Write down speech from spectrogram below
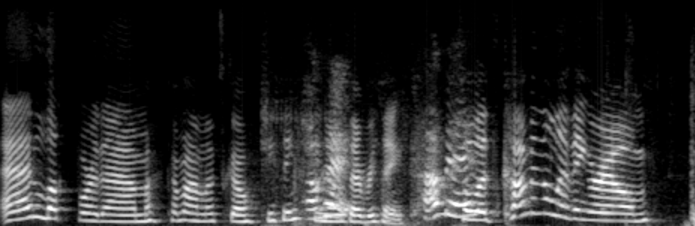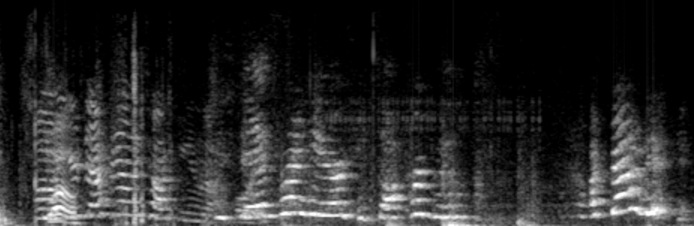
and look for them. Come on, let's go. She thinks she Okay. knows everything. Come in. So let's come in the living room. Oh, Whoa. you're definitely talking in that she voice. stands right here, takes off her boots. I found it.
